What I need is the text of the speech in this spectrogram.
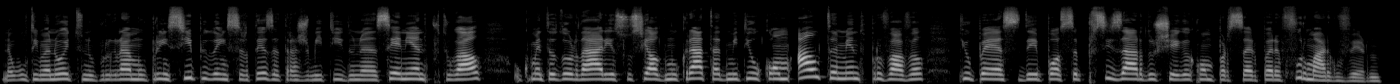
Na última noite, no programa O Princípio da Incerteza, transmitido na CNN de Portugal, o comentador da área social-democrata admitiu como altamente provável que o PSD possa precisar do Chega como parceiro para formar governo.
